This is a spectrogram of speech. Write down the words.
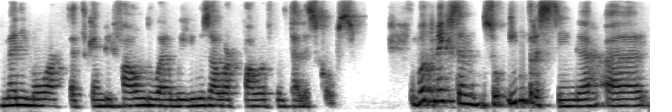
many more that can be found when we use our powerful telescopes. What makes them so interesting uh, mm.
